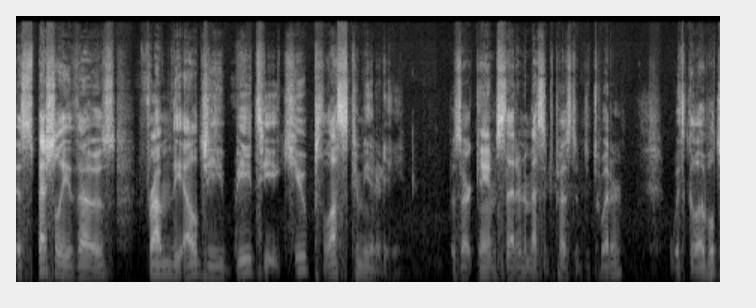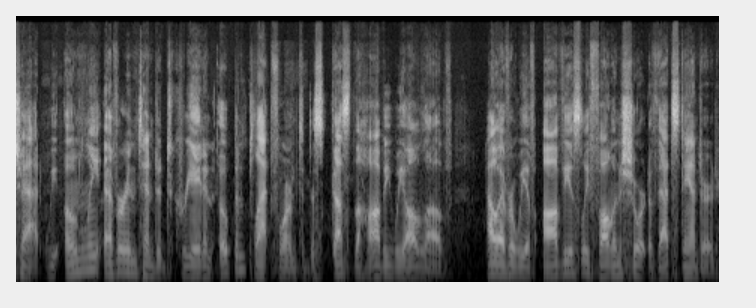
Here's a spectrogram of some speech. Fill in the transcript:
especially those from the LGBTQ plus community. Berserk Games said in a message posted to Twitter. With Global Chat, we only ever intended to create an open platform to discuss the hobby we all love. However, we have obviously fallen short of that standard.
